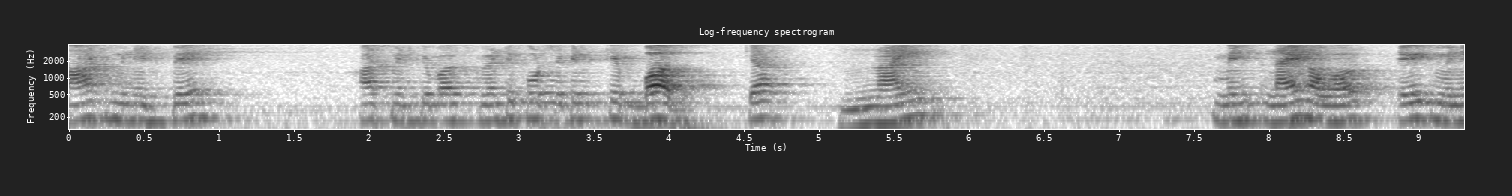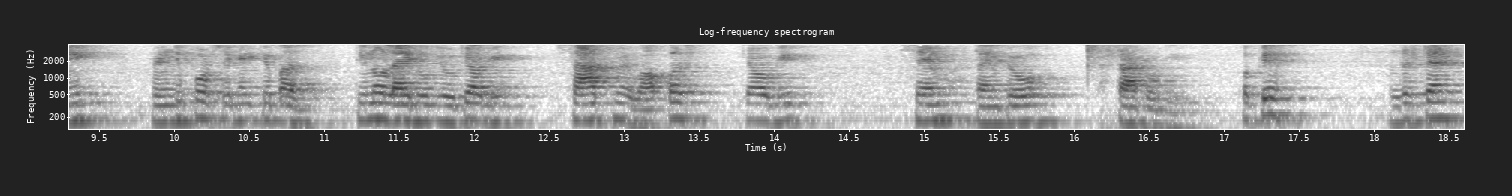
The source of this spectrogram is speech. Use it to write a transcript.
आठ मिनट पे, आठ मिनट के बाद, ट्वेंटी फोर सेकेंड के बाद, क्या? Nine nine hour, eight minute, twenty four second के बाद। तीनों लाइट होगी वो क्या होगी? साथ में वापस क्या होगी? सेम टाइम पे वो स्टार्ट होगी। ओके? अंडरस्टैंड?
